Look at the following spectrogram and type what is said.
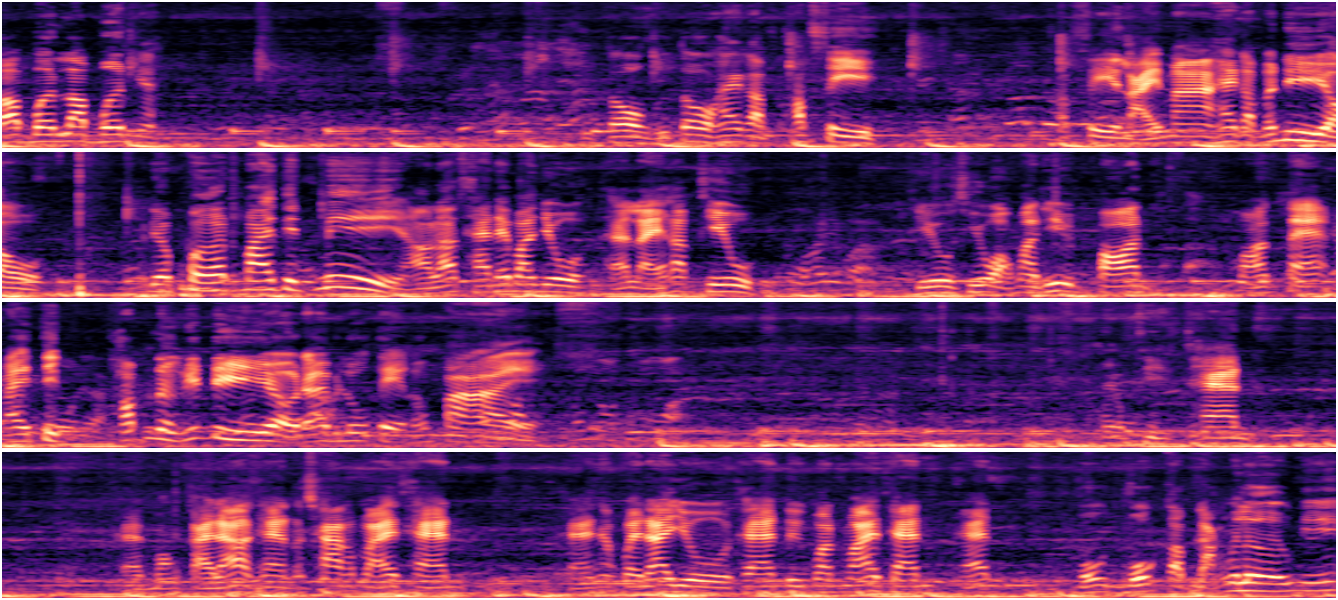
รอบเบิร์นรอบเบิร์นไงพี่โต้งพี่โต้งให้กับท็อปสี่ท็อปสี่ไหลมาให้กับมะเดียวมะเดียวเปิดไปติดมี่ เอาแล้วแทนได้บอลอยู่ แทนไหลครับทิวโอ้ให้ดีกว่า ทิวทิวออกมาที่ปอนปอนแตะไปติดท็อปหนึ่งนิดเดียวได้เป็นลูกเตะน้องไปให้กับทีแทน แทนมองไกลแล้วแทนกระชากไปแทน แทนยังไปได้อยู่แทนดึงบอลไว้แทนแทนโบกโบกกลับหลังไปเลยลูกนี้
